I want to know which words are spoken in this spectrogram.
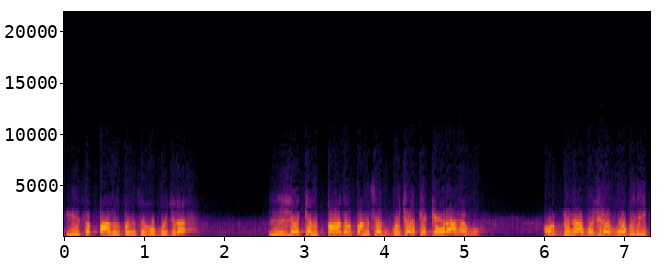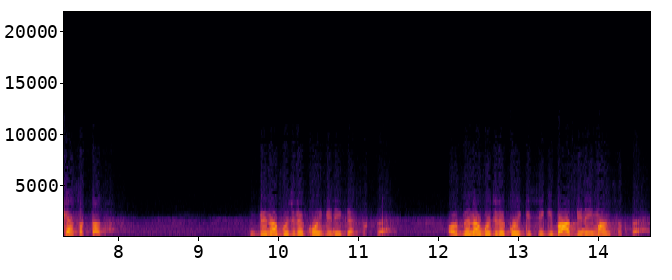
कि ये सब पागलपन से वो गुजरा है। लेकिन पागलपन से गुजर के कह रहा है वो, और बिना गुजरे वो भी नहीं कह सकता था। बिना गुजरे कोई भी नहीं कह सकता है, और बिना गुजरे कोई किसी की बात भी नहीं मान सकता है।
